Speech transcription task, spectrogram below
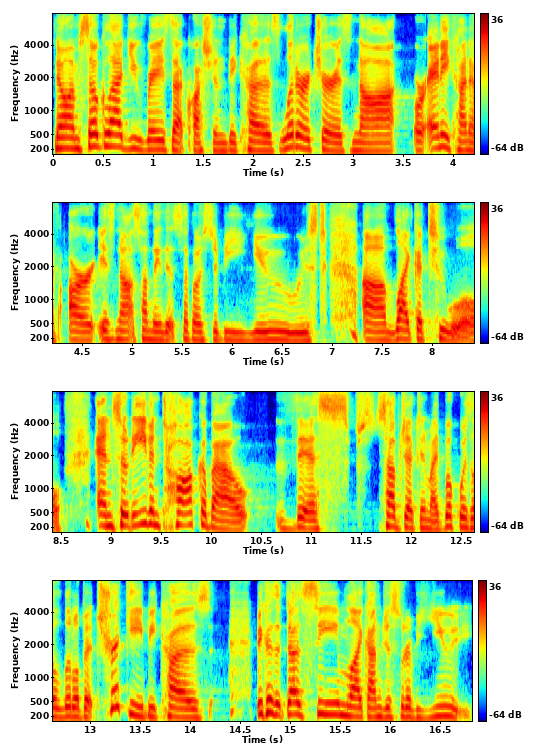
No, I'm so glad you raised that question because literature is not, or any kind of art is not something that's supposed to be used um, like a tool. And so to even talk about this subject in my book was a little bit tricky because because it does seem like I'm just sort of u-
